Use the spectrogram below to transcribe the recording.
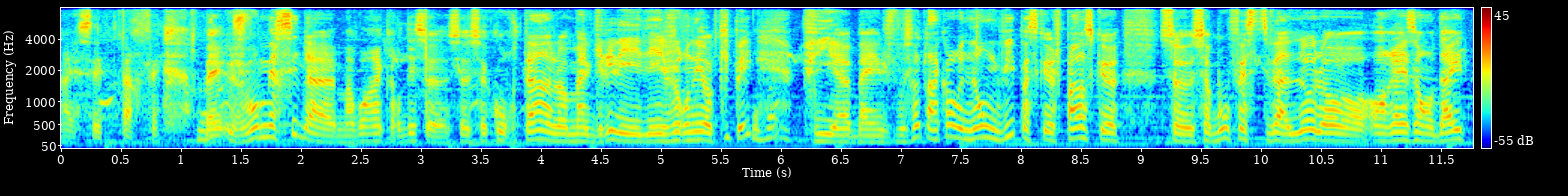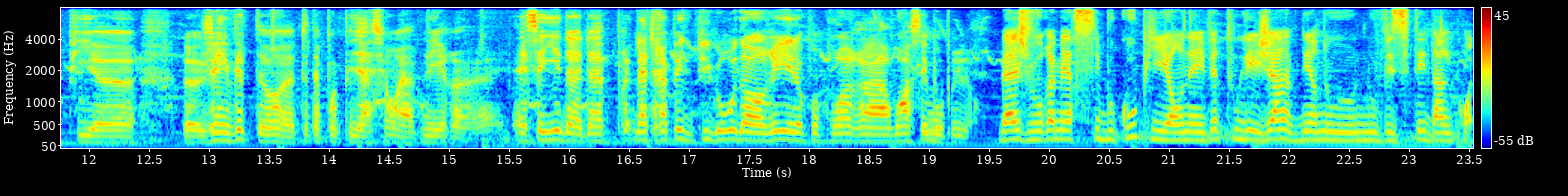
Ouais, c'est parfait. Bien, je vous remercie de m'avoir accordé ce, ce- ce court temps, là, malgré les, les journées occupées. Puis, euh, ben, je vous souhaite encore une longue vie parce que je pense que ce, ce beau festival-là là, a raison d'être. Puis, euh, euh, j'invite là, toute la population à venir euh, essayer d'a- d'a- d'attraper le plus gros doré là, pour pouvoir euh, avoir ces beaux prix-là. Bien, je vous remercie beaucoup, puis on invite tous les gens à venir nous, nous visiter dans le coin.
